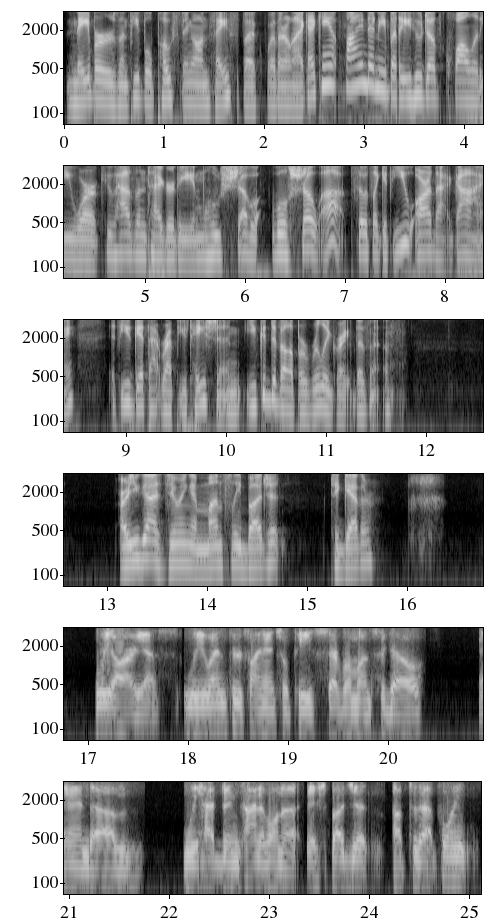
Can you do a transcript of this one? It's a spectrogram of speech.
neighbors and people posting on Facebook where they're like, I can't find anybody who does quality work, who has integrity, and who show will show up. So it's like if you are that guy, if you get that reputation, you could develop a really great business. Are you guys doing a monthly budget together? We are, yes. We went through financial peace several months ago, and um, we had been kind of on a ish budget up to that point,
